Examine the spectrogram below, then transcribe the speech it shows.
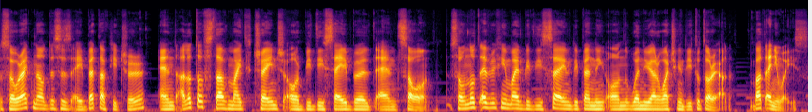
So right now this is a beta feature, and a lot of stuff might change or be disabled and so on. So not everything might be the same depending on when you are watching the tutorial. But anyways.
